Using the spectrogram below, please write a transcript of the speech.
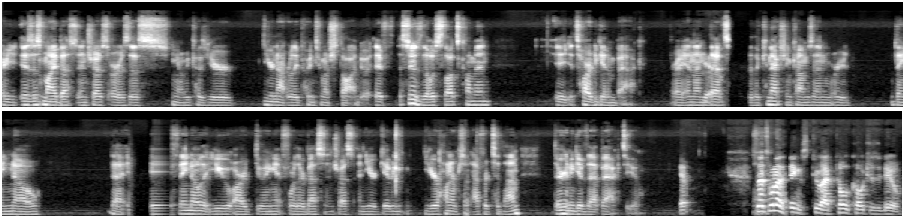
are you, is this my best interest or is this, you know, because you're you're not really putting too much thought into it. If as soon as those thoughts come in, it, it's hard to get them back, right? And then yeah. that's where the connection comes in, where they know that if they know that you are doing it for their best interest and you're giving your 100% effort to them, they're going to give that back to you. Yep. So that's one of the things too. I've told coaches to do.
